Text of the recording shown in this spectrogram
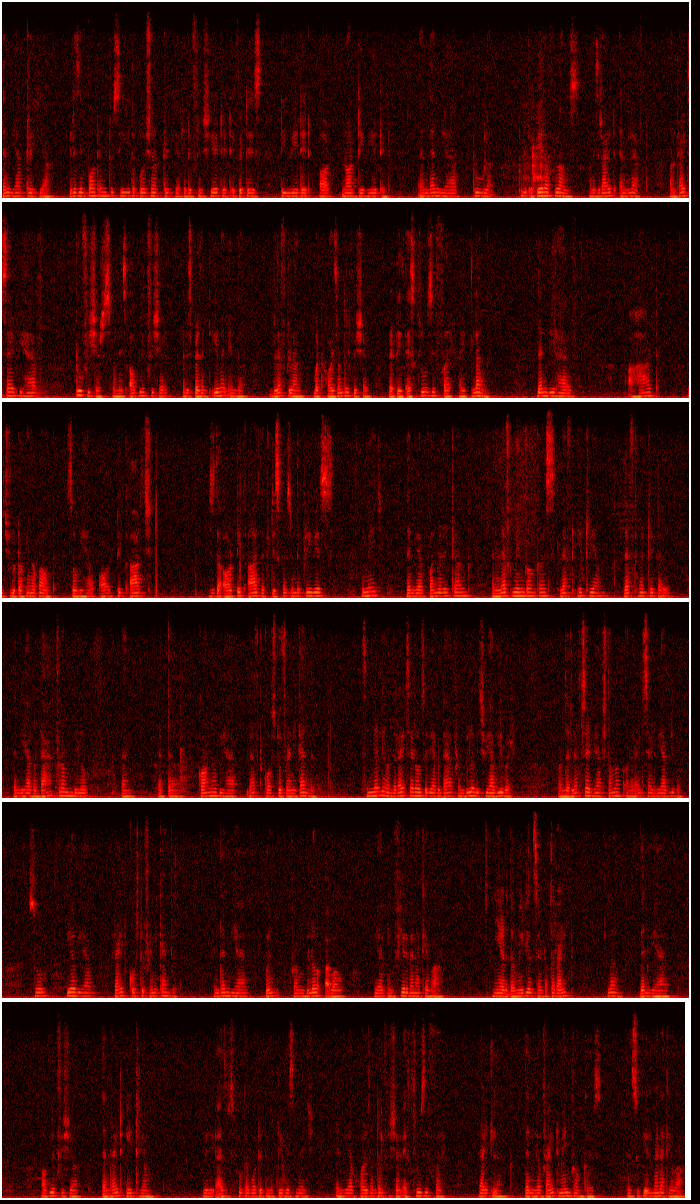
then we have trachea. It is important to see the position of trachea to differentiate it if it is deviated or not deviated. And then we have two, two a pair of lungs, one is right and left. On right side we have two fissures, one is oblique fissure that is present even in the left lung but horizontal fissure that is exclusive for right lung. Then we have a heart which we'll be talking about so we have aortic arch. This is the aortic arch that we discussed in the previous image. Then we have pulmonary trunk and left main bronchus left atrium left ventricle. Then we have a diaphragm below and at the corner we have left costophrenic angle. Similarly on the right side also we have a diaphragm below which we have liver. On the left side we have stomach on the right side we have liver. So here we have right costophrenic angle and then we have going from below above we have inferior vena cava. Near the medial side of the right lung then we have oblique fissure then right atrium. We as we spoke about it in the previous image then we have horizontal fissure exclusive for right lung. Then we have right main bronchus then superior vena cava.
